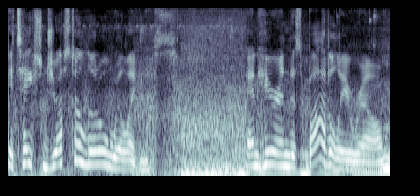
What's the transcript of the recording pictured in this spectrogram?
It takes just a little willingness. And here in this bodily realm,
